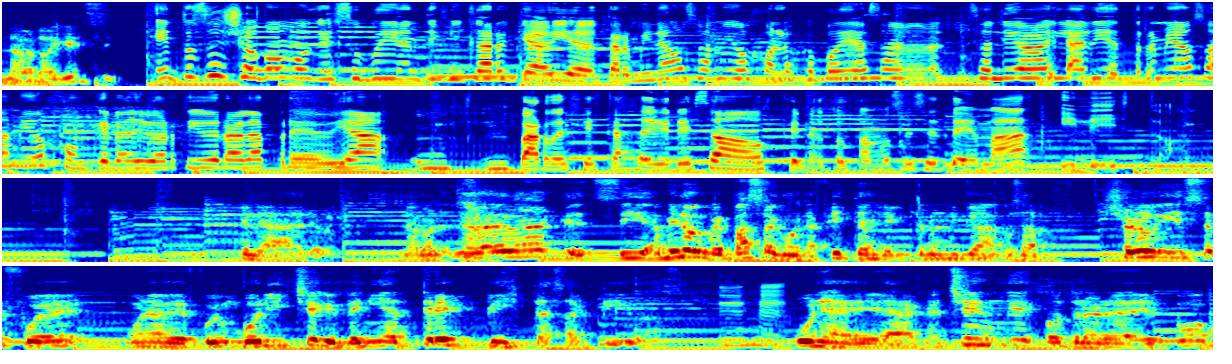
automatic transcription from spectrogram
La verdad que sí. Entonces yo como que supe identificar que había determinados amigos con los que podía sal- salir a bailar y determinados amigos con que era divertido ir a la previa, un, un par de fiestas de egresados que no tocamos ese tema y listo. Claro. La, ver- la verdad que sí. A mí lo que me pasa con las fiestas electrónicas, o sea, yo lo que hice fue, una vez fue un boliche que tenía tres pistas activas. Una era cachengue, otra era de pop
